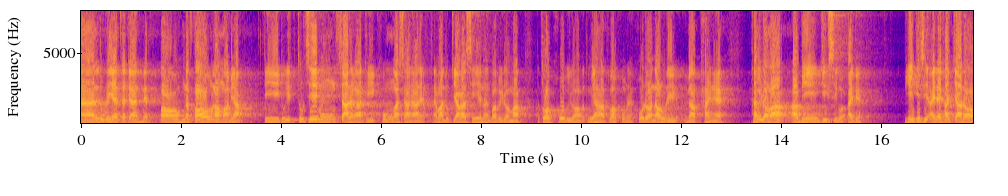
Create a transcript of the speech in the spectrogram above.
န်းလူတွေရဲ့တက်တန်းနှစ်ပေါင်း2000လောက်မှာဗျ ဒီဒုဒုစရမုံစတာကဒီခိုးမှုကစတာတဲ့အဲ့မှာလူတရားကဆင်းရဲနေပါပြီးတော့မှသွားခိုးပြီးတော့သူများဟာသွားခိုးတယ်ခိုးတော့နောက်လူတွေကဖိုင်းတယ်ဖိုင်းပြီးတော့မှအဘင်းကြီးစီကိုအိုက်တယ်ဘင်းကြီးစီအိုက်တဲ့ခါကျတော့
